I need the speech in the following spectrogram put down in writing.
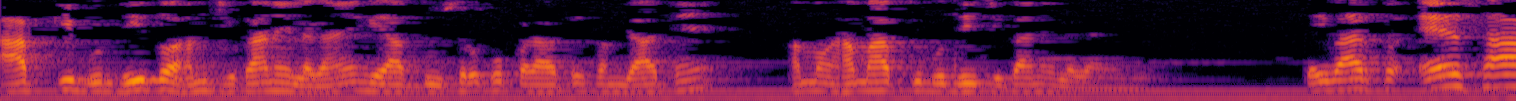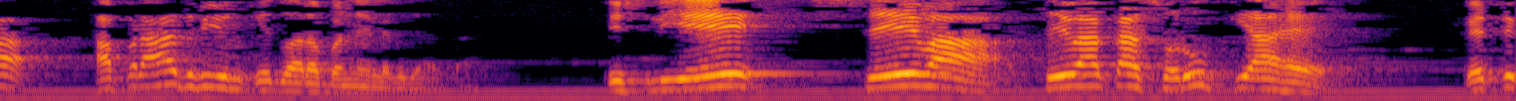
आपकी बुद्धि तो हम चिकाने लगाएँगे, आप दूसरों को पढ़ाते समझाते हैं, हम हम आपकी बुद्धि चिकाने लगाएँगे। कई बार तो ऐसा अपराध भी उनके द्वारा बनने लग जाता है। इसलिए सेवा सेवा का स्वरूप क्या है? कहते,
